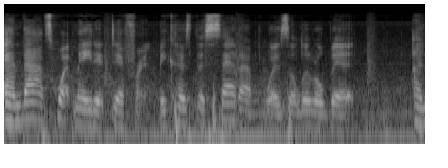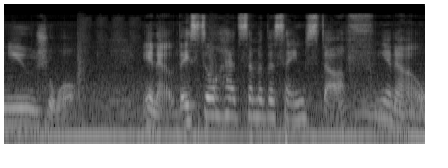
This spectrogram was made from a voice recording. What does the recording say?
And that's what made it different because the setup was a little bit unusual. You know, they still had some of the same stuff, you know,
